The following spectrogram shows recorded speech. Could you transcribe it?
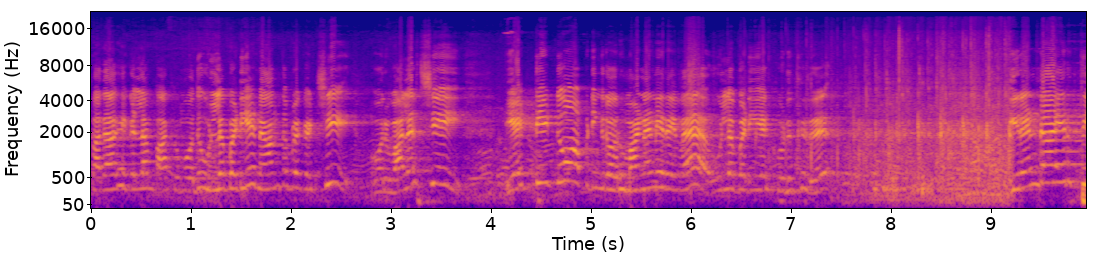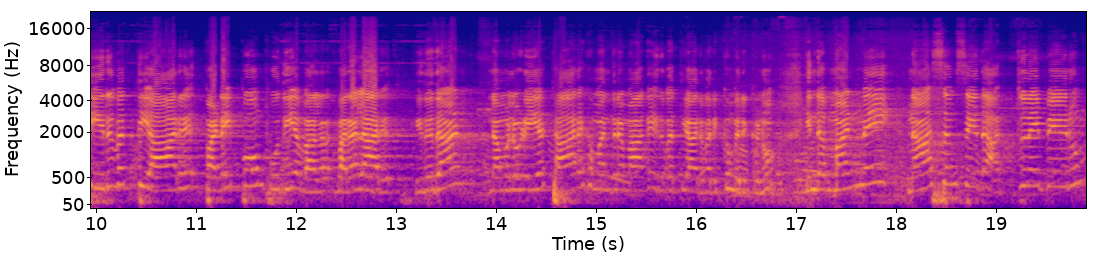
பதாகைகள்லாம் பார்க்கும்போது உள்ளபடியே நாம் தமிழர் கட்சி ஒரு வளர்ச்சியை எட்டிட்டும் அப்படிங்கிற ஒரு மனநிறைவை உள்ளபடியே கொடுக்குது. இரண்டாயிரத்தி இருபத்தி ஆறு படைப்போம் புதிய வரலாறு. இதுதான் நம்மளுடைய தாரக மந்திரமாக இருபத்தி ஆறு வரைக்கும் இருக்கணும். இந்த மண்ணை நாசம் செய்த அத்துணை பேரும்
